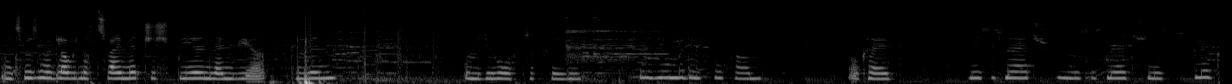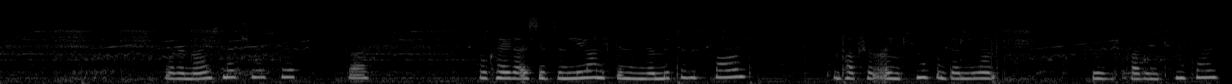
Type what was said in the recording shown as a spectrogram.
jetzt müssen wir, glaube ich, noch zwei Matches spielen, wenn wir gewinnen um sie hochzukriegen. Ich will sie unbedingt hoch haben. Okay. Nächstes Match, nächstes Match, nächstes Glück. Oder neues Match, nächstes Glück. Geil. Okay, da ist jetzt ein Leon. Ich bin in der Mitte gespawnt. Und habe schon einen Cube und der Leon will sich gerade einen Cube holen.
